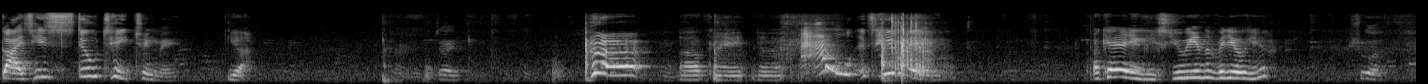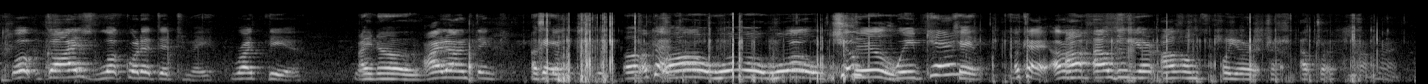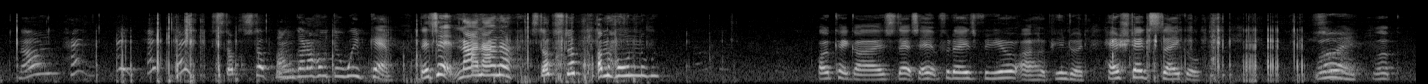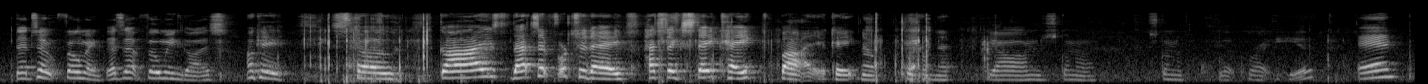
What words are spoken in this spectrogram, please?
Guys, he's still teaching me. Yeah. Okay. No. ow! It's heavy! Okay. Should we end the video here? Sure. Well, guys, look what it did to me. Right there. I know. I don't think. Okay. Uh, Okay, Oh, whoa, whoa. chill. Chill. Webcam? Okay. Okay, um. I'll, I'll do your. I'll hold for your outro. no. No, hey, hey, hey, hey. Stop, stop. I'm gonna hold the webcam. That's it. No, no, no. Stop, stop. I'm holding the. Okay, guys, that's it for today's video. I hope you enjoyed. Hashtag stay cool. Look, that's it filming. That's it filming, guys. Okay, so guys, that's it for today. Hashtag stay cake. Bye. Okay, no, click on that. Yeah, I'm just gonna, just gonna click right here, and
